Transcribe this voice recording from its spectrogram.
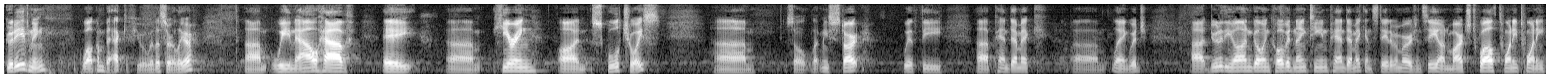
Good evening. Welcome back, if you were with us earlier. Um, We now have a um, hearing on school choice. Um, So let me start with the uh, pandemic um, language. Uh, Due to the ongoing COVID-19 pandemic and state of emergency, on March 12, 2020,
